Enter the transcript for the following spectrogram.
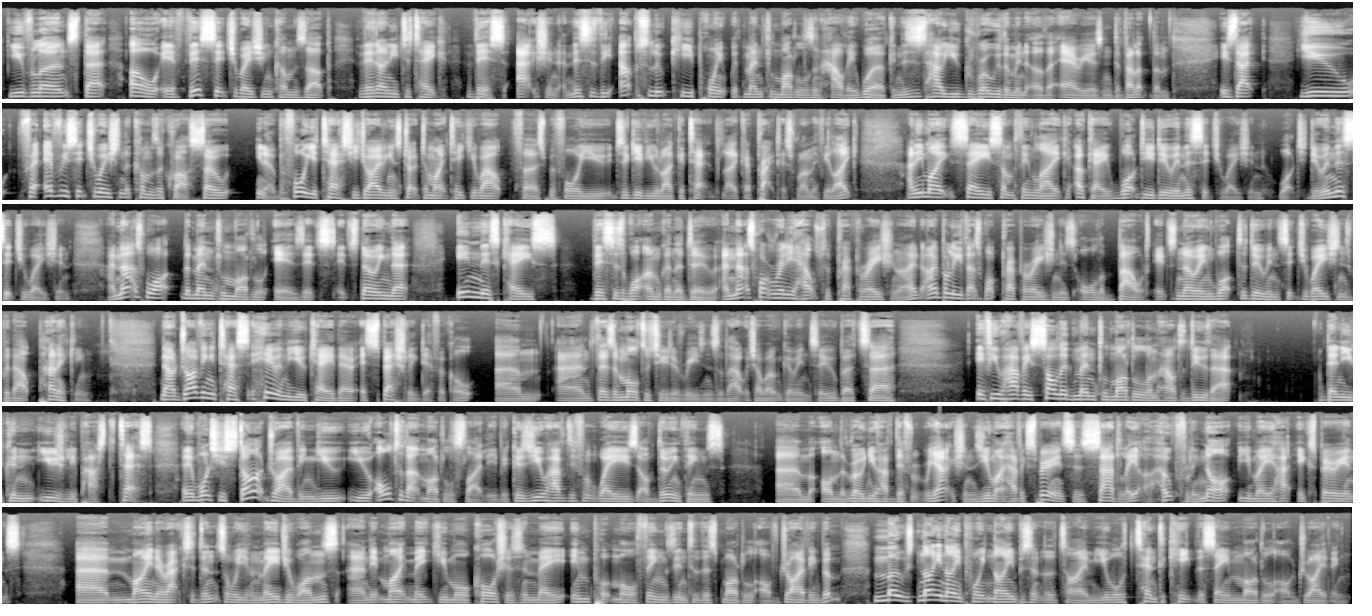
you've learnt that, oh, if this situation comes up, then I need to take this action. And this is the absolute key point with mental models and how they work. And this is how you grow them in other areas and develop them is that you, for every situation that comes across, so you know, before your test, your driving instructor might take you out first before you to give you like a te- like a practice run, if you like, and he might say something like, "Okay, what do you do in this situation? What do you do in this situation?" And that's what the mental model is. It's it's knowing that in this case, this is what I'm going to do, and that's what really helps with preparation. I, I believe that's what preparation is all about. It's knowing what to do in situations without panicking. Now, driving tests here in the UK, they're especially difficult um, and there's a multitude of reasons of that, which I won't go into. But uh, if you have a solid mental model on how to do that, then you can usually pass the test. And then once you start driving, you you alter that model slightly because you have different ways of doing things um, on the road. And you have different reactions. You might have experiences. Sadly, hopefully not. You may ha- experience uh, minor accidents or even major ones, and it might make you more cautious and may input more things into this model of driving. But most 99.9% of the time, you will tend to keep the same model of driving.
